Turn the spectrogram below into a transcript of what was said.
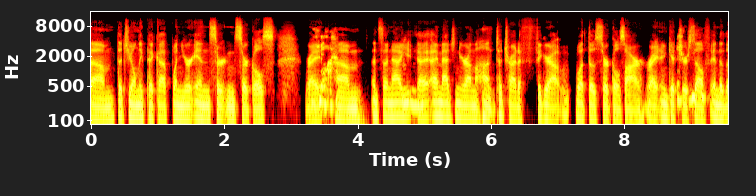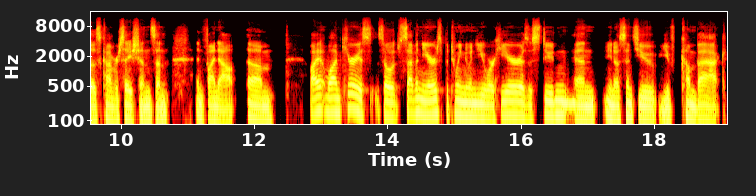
um, that you only pick up when you're in certain circles, right? Yeah. Um, and so now you, mm-hmm. I, I, imagine you're on the hunt to try to figure out what those circles are, right, and get yourself into those conversations and and find out. Um, I, well, I'm curious. So seven years between when you were here as a student mm-hmm. and you know since you you've come back.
